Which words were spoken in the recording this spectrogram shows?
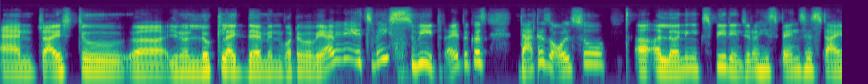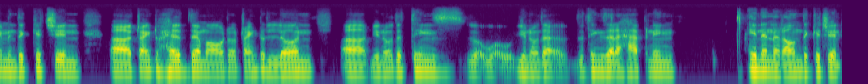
and tries to uh, you know look like them in whatever way. I mean it's very sweet right? Because that is also a, a learning experience. You know he spends his time in the kitchen uh, trying to help them out or trying to learn uh, you know the things you know the, the things that are happening in and around the kitchen.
